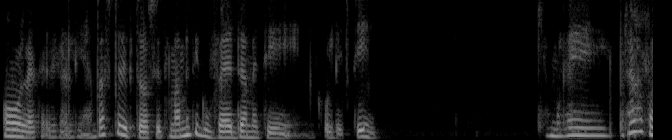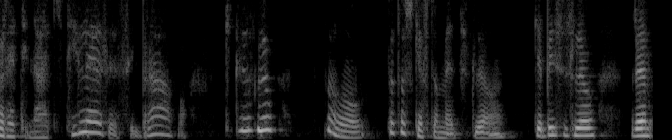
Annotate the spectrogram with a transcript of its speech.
όλα τα εργαλεία. Εν πάση περιπτώσει, θυμάμαι την κουβέντα με την κολλητή και μου λέει, μπράβο ρε Τινάκη, τι λες εσύ, μπράβο. Και ξέρεις, λέω, το, δεν το σκέφτομαι έτσι, λέω. Και επίσης λέω, ρε,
